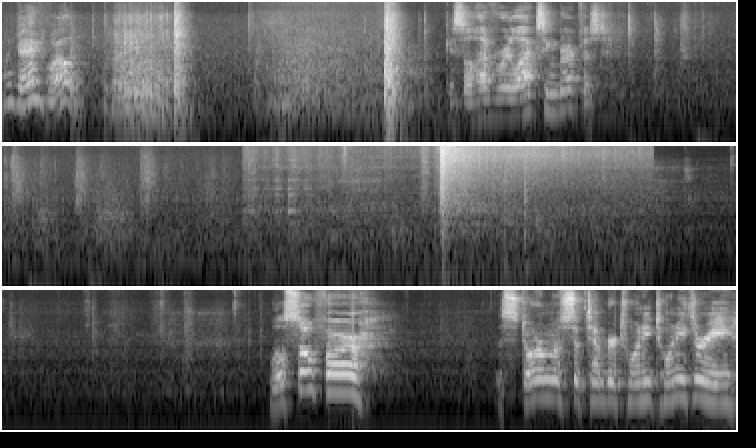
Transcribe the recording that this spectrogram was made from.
Okay, well. Guess I'll have a relaxing breakfast. Well, so far, the storm of September 2023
